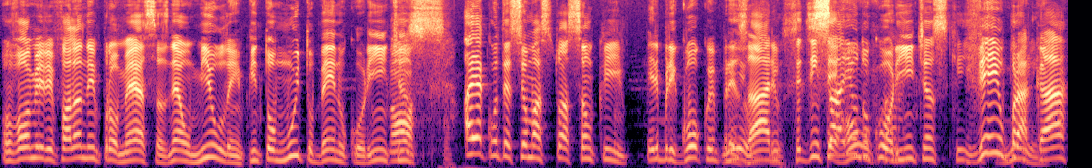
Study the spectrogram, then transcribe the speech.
Ô Valmir, falando em promessas, né? O Milen pintou muito bem no Corinthians. Nossa. Aí aconteceu uma situação que ele brigou com o empresário, Meu saiu do. Corinthians, veio pra Milen. cá.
